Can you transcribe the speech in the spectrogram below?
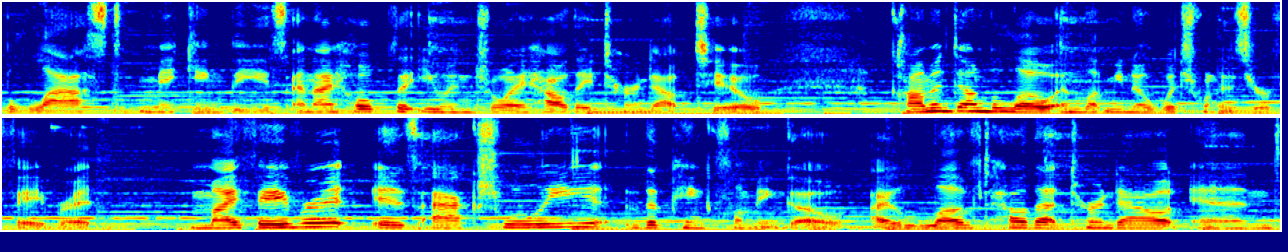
blast making these and I hope that you enjoy how they turned out too. Comment down below and let me know which one is your favorite. My favorite is actually the pink flamingo. I loved how that turned out and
